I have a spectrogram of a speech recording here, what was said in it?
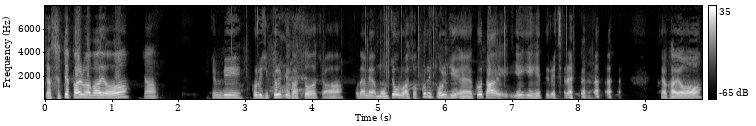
자, 스텝 밟아봐요. 자, 준비. 그렇지. 그렇게 갔어. 자, 그 다음에 몸쪽으로 와서. 그렇게 돌지. 예. 그거 다 얘기해 드렸잖아요. 자, 가요.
